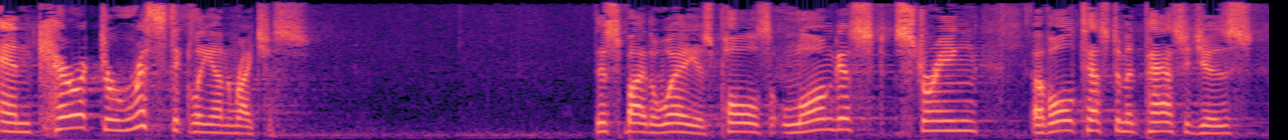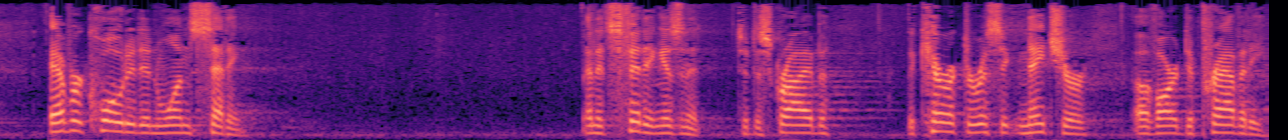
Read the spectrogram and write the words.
and characteristically unrighteous. This, by the way, is Paul's longest string of Old Testament passages ever quoted in one setting. And it's fitting, isn't it? To describe the characteristic nature of our depravity.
